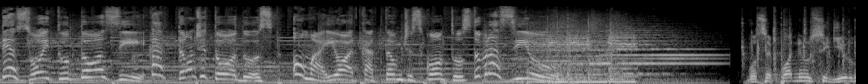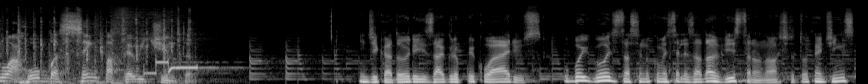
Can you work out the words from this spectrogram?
dezoito doze. Cartão de todos, o maior cartão descontos do Brasil. Você pode nos seguir no arroba sem papel e tinta. Indicadores agropecuários. O boi gordo está sendo comercializado à vista no norte do Tocantins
